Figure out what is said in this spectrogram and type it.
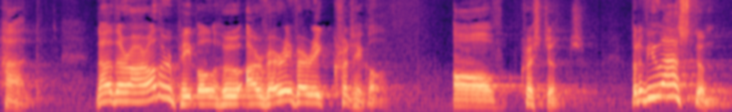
had. Now, there are other people who are very, very critical of Christians. But if you ask them,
